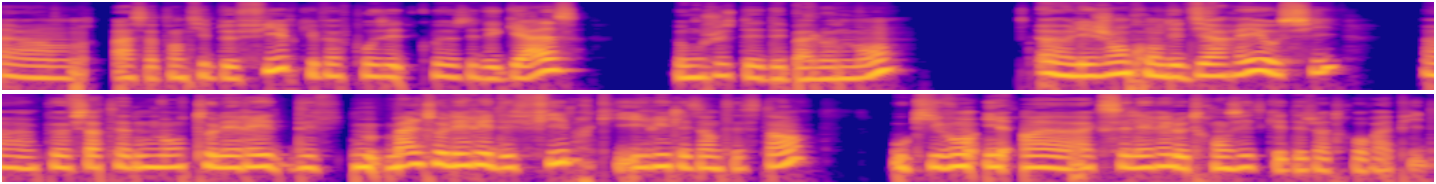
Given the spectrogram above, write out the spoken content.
euh, à certains types de fibres qui peuvent causer des gaz, donc juste des, ballonnements. Euh, les gens qui ont des diarrhées aussi, euh, peuvent certainement mal tolérer des fibres qui irritent les intestins ou qui vont euh, accélérer le transit qui est déjà trop rapide.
